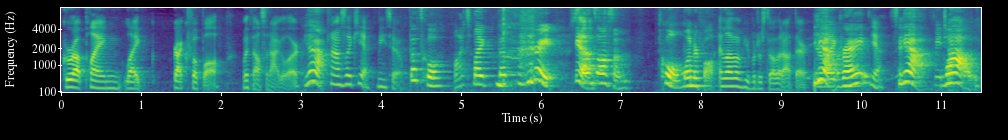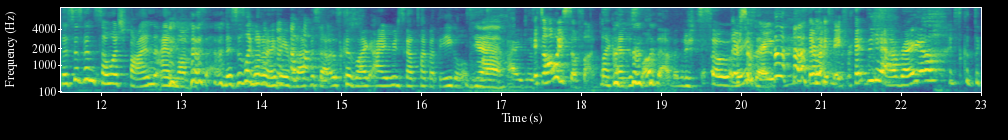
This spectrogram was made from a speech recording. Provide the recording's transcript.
grew up playing like rec football with Nelson Agholor. Yeah. And I was like, yeah, me too. That's cool. What? Like that's great. Yeah. Sounds awesome. Cool. Wonderful. I love when people just throw that out there. You're Yeah. like, right. Yeah. same. Yeah. Me too. Wow. This has been so much fun. I love this. this is like one of my favorite episodes because like I we just got to talk about the Eagles. Yeah. I just It's always so fun. like I just love them and they're just so They're so great. They're my favorite. Yeah. Right. Oh, I just got to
